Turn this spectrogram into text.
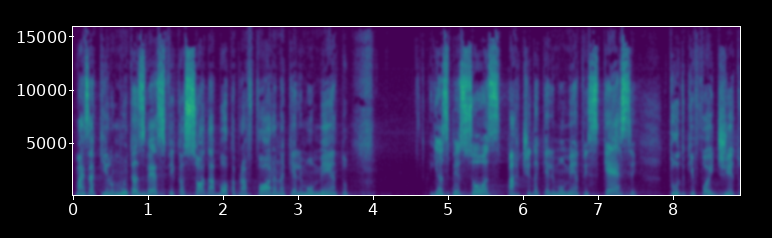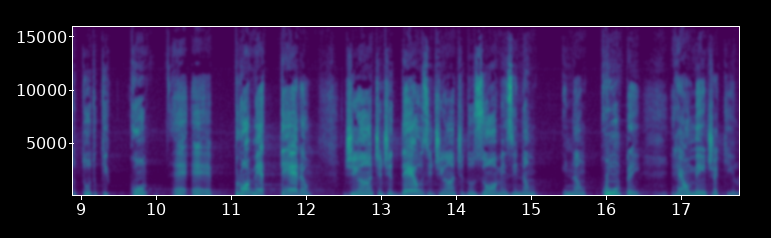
Mas aquilo muitas vezes fica só da boca para fora naquele momento. E as pessoas, a partir daquele momento, esquecem tudo que foi dito, tudo que é, é, prometeram diante de Deus e diante dos homens e não, e não cumprem realmente aquilo.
